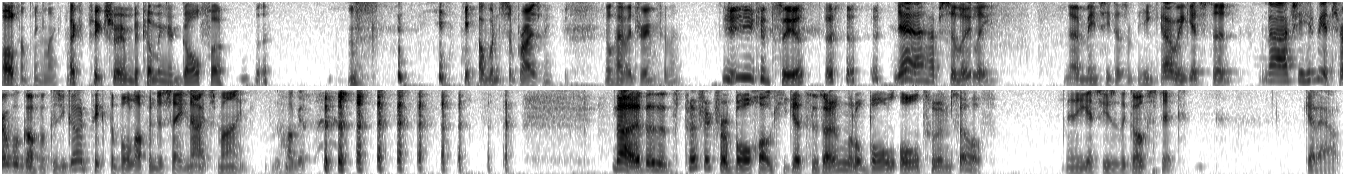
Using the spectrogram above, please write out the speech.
I'll, Something like I could picture him becoming a golfer. yeah, that wouldn't surprise me. He'll have a dream for that. You, you could see it. Yeah, absolutely. No, it means he doesn't. He oh, he gets to. No, actually, he'd be a terrible golfer because you go and pick the ball up and just say, "No, it's mine," and hog it. no, it, it's perfect for a ball hog. He gets his own little ball all to himself. and he gets to use the golf stick. Get out.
